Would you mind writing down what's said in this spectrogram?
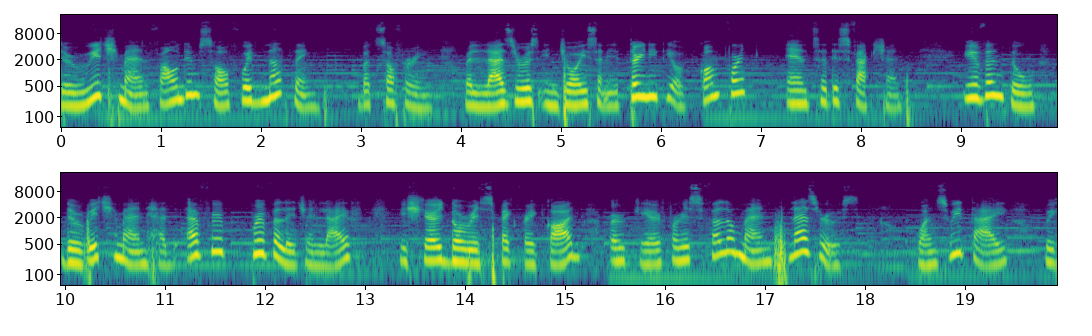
the rich man found himself with nothing but suffering, while Lazarus enjoys an eternity of comfort and satisfaction. Even though the rich man had every privilege in life, he shared no respect for God or care for his fellow man, Lazarus. Once we die, we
